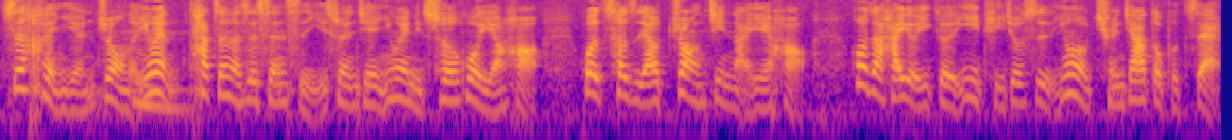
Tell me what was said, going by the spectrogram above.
是很严重的，因为它真的是生死一瞬间。因为你车祸也好，或者车子要撞进来也好，或者还有一个议题，就是因为我全家都不在，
